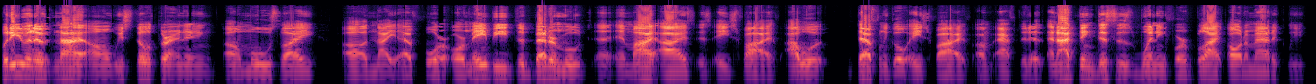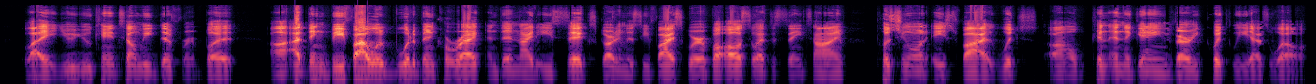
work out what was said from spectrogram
But even if not, um, we're still threatening uh, moves like uh, knight f4. Or maybe the better move in my eyes is h5. I would definitely go h5 um, after this. And I think this is winning for black automatically. Like, you, you can't tell me different. But uh, I think b5 would, would have been correct. And then knight e6, guarding the c5 square. But also at the same time, pushing on h5, which uh, can end the game very quickly as well.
